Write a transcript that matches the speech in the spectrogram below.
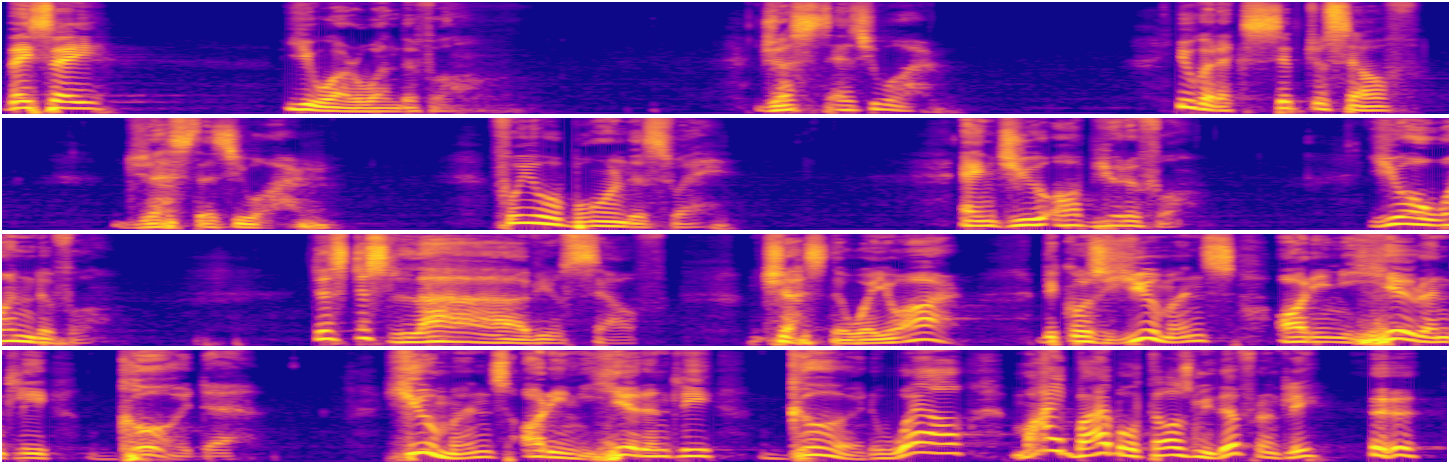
They say, you are wonderful. Just as you are. You got to accept yourself just as you are. For you were born this way. And you are beautiful. You are wonderful. Just, just love yourself just the way you are. Because humans are inherently good. Humans are inherently good. Well, my Bible tells me differently.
